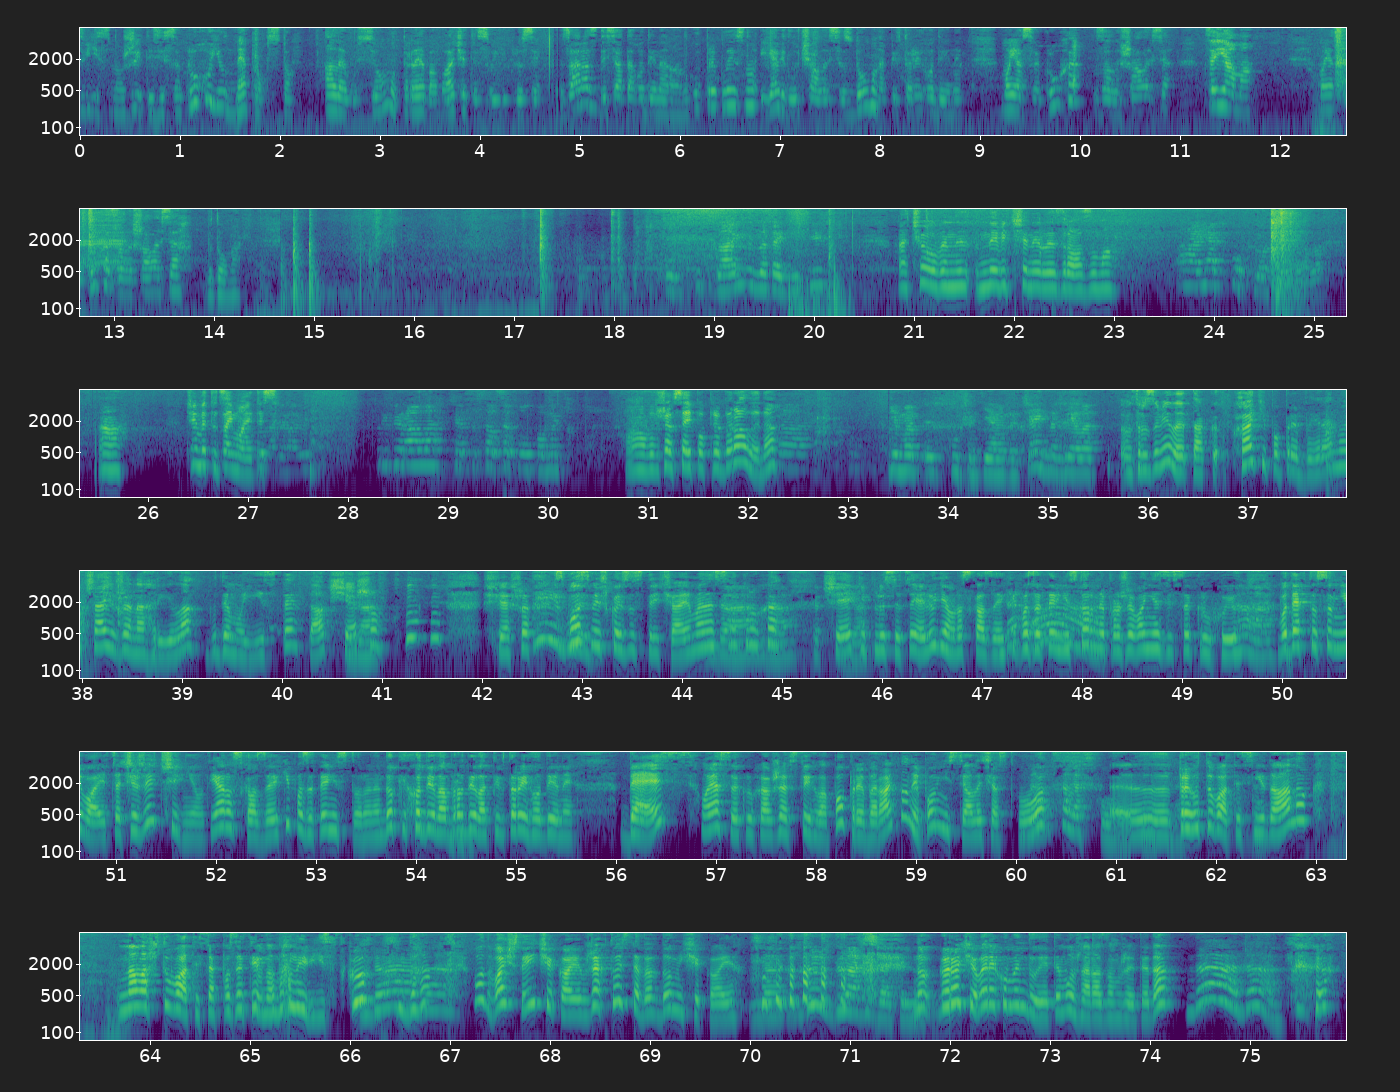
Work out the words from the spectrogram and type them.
Звісно, жити зі свекрухою непросто. Але в усьому треба бачити свої плюси. Зараз 10 година ранку приблизно, і я відлучалася з дому на півтори години. Моя свекруха залишалася. Це яма. Моя свекруха залишалася вдома. Заходите. А чого ви не, не відчинили зразу? ма? А я ж кухню. А. Чим ви тут займаєтесь? Помыть. А, ви вже все й поприбирали, так? Дима, э, кушать я уже чай нагрела. Зрозуміли, так, в хаті поприбирано, чай вже нагріла, будемо їсти. Так, ще Да. що? Ще що? З посмішкою зустрічає мене Да, свекруха. да, Ще які всегда. плюси. Це я людям розказую, які Да. позитивні сторони проживання зі свекрухою. Да. Бо дехто сумнівається, чи жить, чи ні. От я розказую, які позитивні сторони. Доки ходила, бродила півтори години десь, моя свекруха вже встигла поприбирати, ну не повністю, але частково. Да. Е, приготувати сніданок, налаштуватися позитивно на невістку. Да, Да. да. От бачите, і чекає. Вже хтось тебе в домі чекає. Да. Ну, коротше, ви рекомендуєте, можна разом жити, так? Да, да.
